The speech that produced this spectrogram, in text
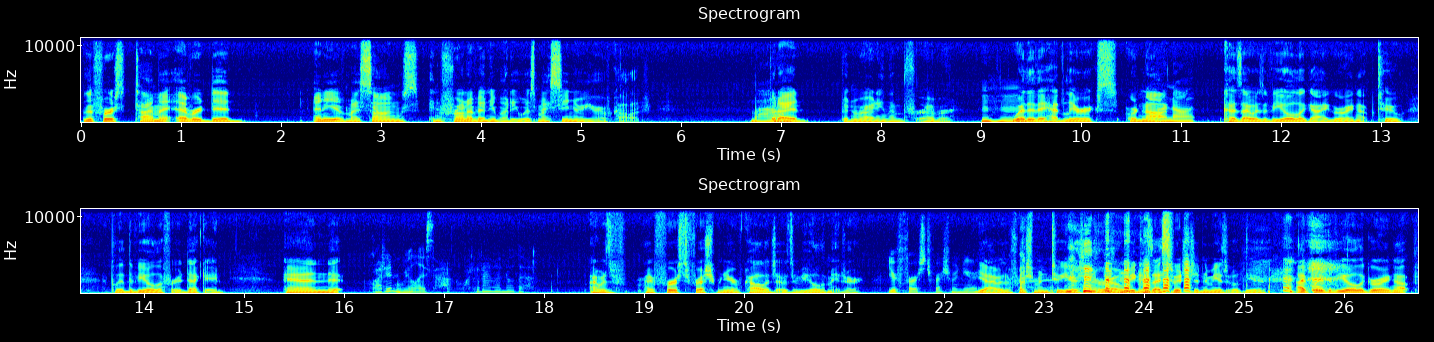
the first time I ever did any of my songs in front of anybody was my senior year of college. Wow. But I had been writing them forever, Mhm. whether they had lyrics or not. or not, not. because I was a viola guy growing up too. I played the viola for a decade, and Oh, I didn't realize that. Why did I not know that? I was my first freshman year of college. I was a viola major. Your first freshman year? Yeah, I was a freshman two years in a row because I switched into musical theater. I played the viola growing up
